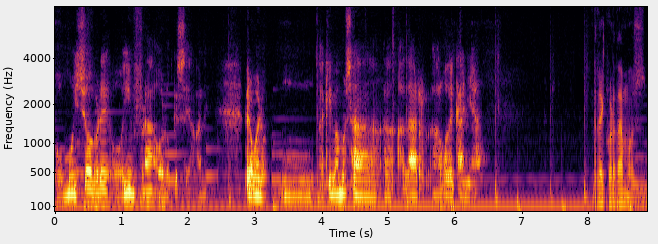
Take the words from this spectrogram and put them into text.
o muy sobre o infra o lo que sea, ¿vale? Pero bueno, mm, aquí vamos a, a- a dar algo de caña. Recordamos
